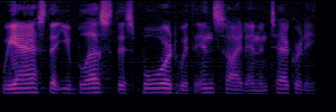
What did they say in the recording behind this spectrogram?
We ask that you bless this board with insight and integrity,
